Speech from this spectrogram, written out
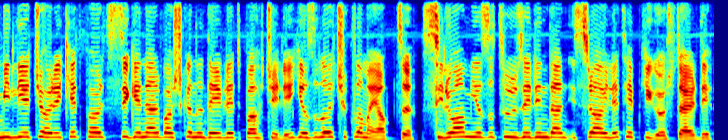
Milliyetçi Hareket Partisi Genel Başkanı Devlet Bahçeli yazılı açıklama yaptı. Siloam yazıtı üzerinden İsrail'e tepki gösterdi.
